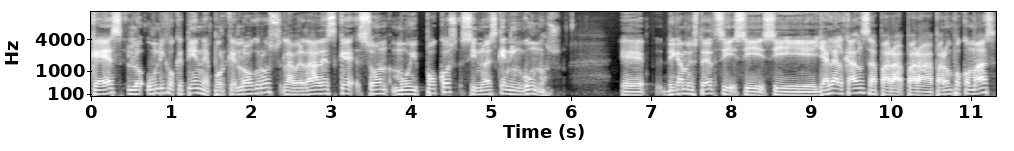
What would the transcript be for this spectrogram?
que es lo único que tiene, porque logros, la verdad es que son muy pocos, si no es que ningunos. Eh, dígame usted si, si, si ya le alcanza para, para, para un poco más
